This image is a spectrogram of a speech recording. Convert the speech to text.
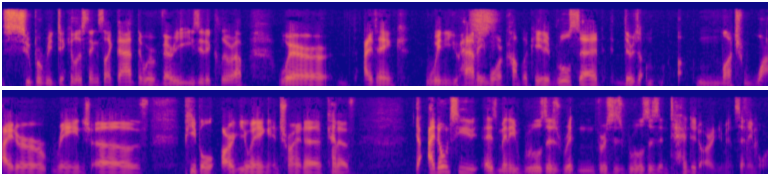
super ridiculous things like that that were very easy to clear up. Where I think when you have a more complicated rule set, there's a, a much wider range of people arguing and trying to kind of. I don't see as many rules as written versus rules as intended arguments anymore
